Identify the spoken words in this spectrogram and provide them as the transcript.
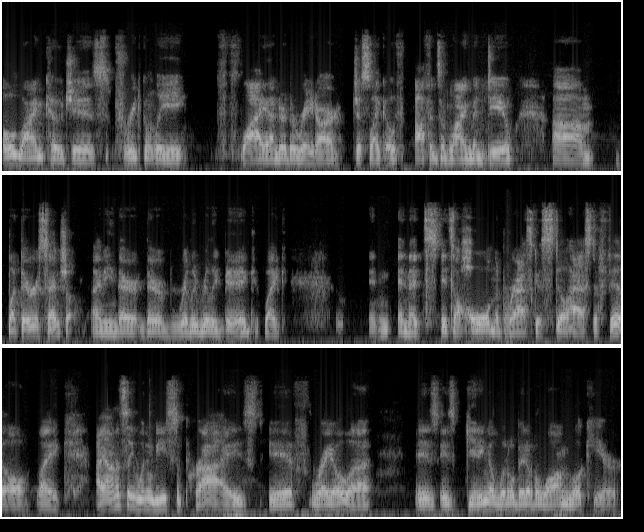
O line coaches frequently fly under the radar, just like offensive linemen do. Um, but they're essential. I mean, they're they're really really big. Like and and it's it's a hole Nebraska still has to fill. Like I honestly wouldn't be surprised if Raiola is is getting a little bit of a long look here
